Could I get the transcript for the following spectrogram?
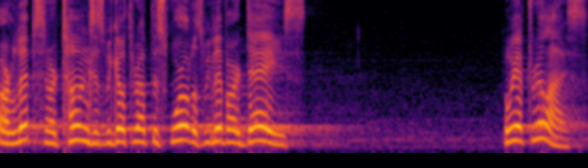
our lips and our tongues as we go throughout this world, as we live our days. But we have to realize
